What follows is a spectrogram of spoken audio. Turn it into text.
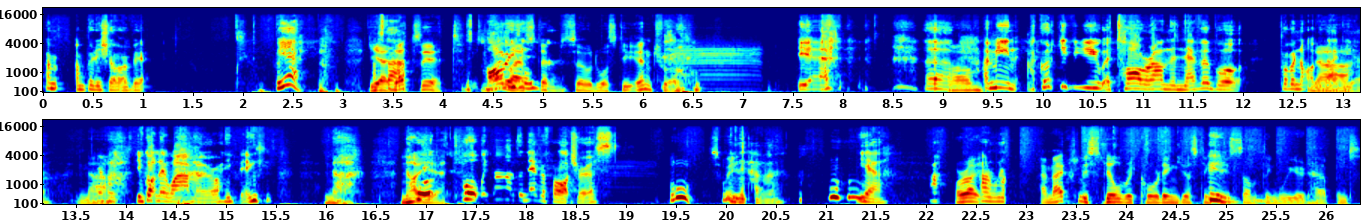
I'm, I'm pretty sure of it. But yeah, yeah, that. that's it. The My last over. episode was the intro. yeah. Uh, Um, I mean, I could give you a tour around the Nether, but probably not a nah, good idea. nah, You've got no armor or anything. nah, not but, yet. but we found the Nether Fortress Ooh, in sweet. the Nether. Yeah. All right, I don't know. I'm actually still recording just in case something weird happens.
